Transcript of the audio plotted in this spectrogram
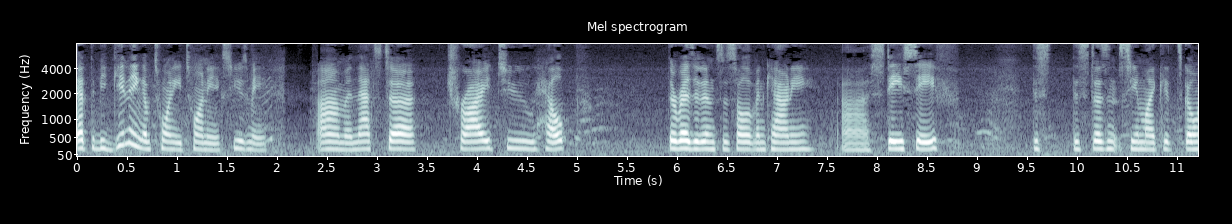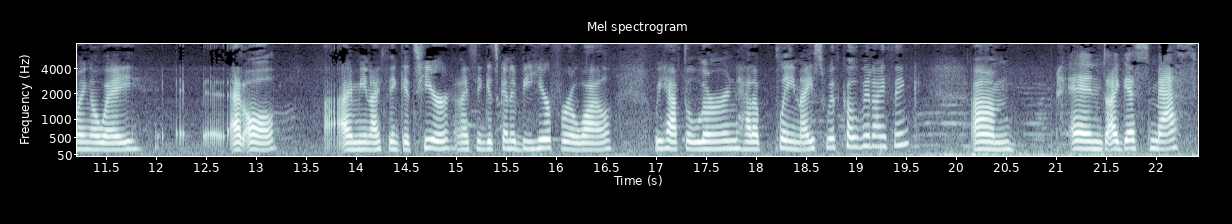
at the beginning of 2020, excuse me, um, and that's to try to help the residents of Sullivan County uh, stay safe. This this doesn't seem like it's going away at all. I mean, I think it's here, and I think it's going to be here for a while. We have to learn how to play nice with COVID. I think, um, and I guess mask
